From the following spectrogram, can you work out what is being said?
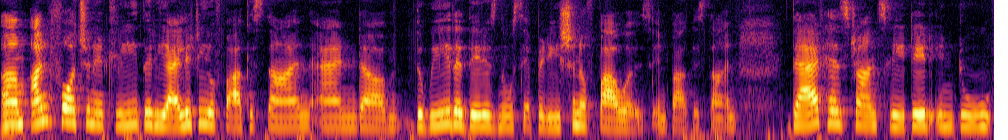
um, unfortunately, the reality of Pakistan and um, the way that there is no separation of powers in Pakistan, that has translated into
